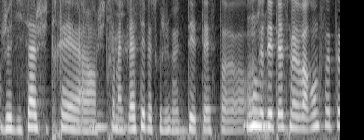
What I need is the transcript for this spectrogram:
je dis ça, je suis très, alors je suis très mal placée parce que je me déteste, euh, mmh. je déteste me voir en photo.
